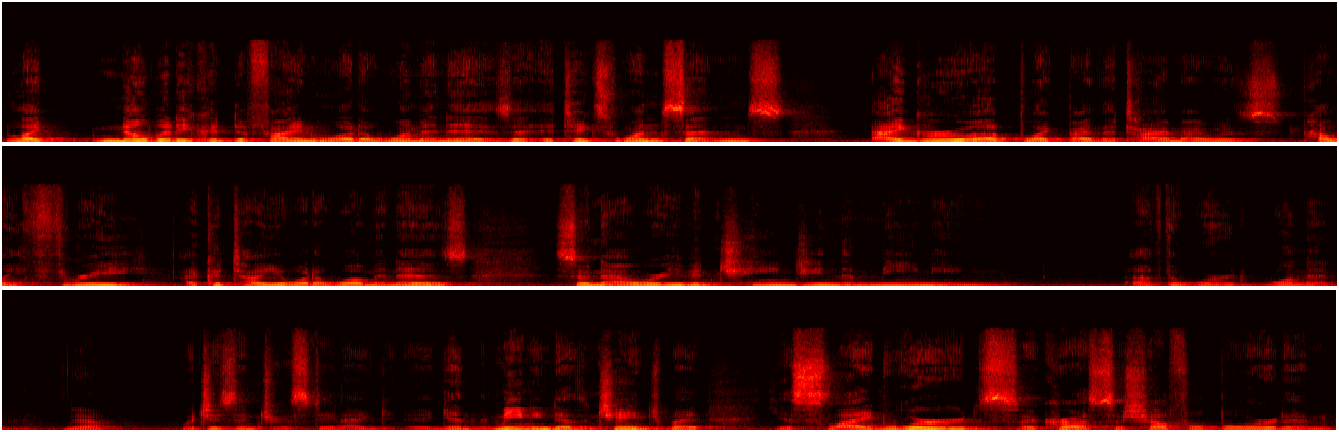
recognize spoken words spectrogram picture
like nobody could define what a woman is. It, it, takes one sentence. I grew up like by the time I was probably three, I could tell you what a woman is. So now we're even changing the meaning of the word woman. Yeah. Which is interesting. I, again, the meaning doesn't change, but you slide words across the shuffleboard, and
